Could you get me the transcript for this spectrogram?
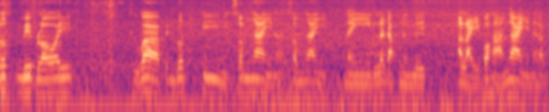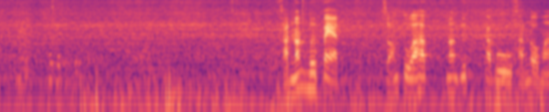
รถเวฟร้อย ถือว่าเป็นรถที่ซ่อมง่ายนะซ่อมง่ายในระดับหนึ่งเลย อะไหล่ก็หาง่ายนะครับขันน็อตเบอร์แปดสองตัวครับน็อตยุทธคาบูขันออกมา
